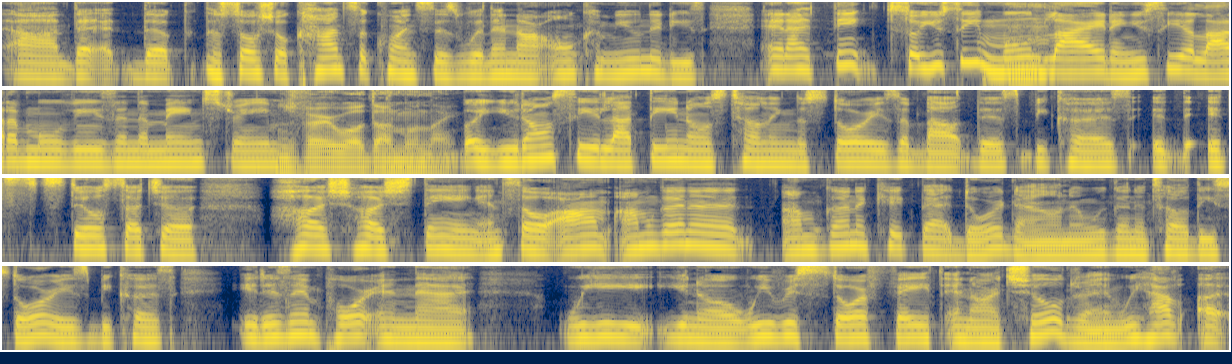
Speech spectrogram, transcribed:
uh, that the the social consequences within our own communities. And I think so. You see Moonlight, and you see a lot of movies in the mainstream. It was very well done, Moonlight. But you don't see Latinos telling the stories about this because it, it's still such a hush hush thing. And so I'm I'm gonna I'm gonna kick that door down, and we're gonna tell these stories because it is important that we you know we restore faith in our children. We have a,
